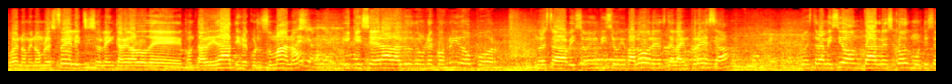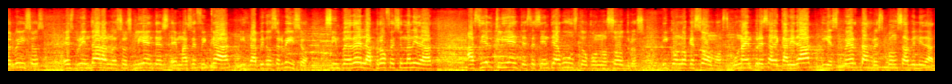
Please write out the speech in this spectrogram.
Bueno, mi nombre es Félix y soy el encargado de contabilidad y recursos humanos y quisiera darle un recorrido por nuestra visión, visión y valores de la empresa. Nuestra misión, Dagres Code Multiservicios, es brindar a nuestros clientes el más eficaz y rápido servicio, sin perder la profesionalidad. Así el cliente se siente a gusto con nosotros y con lo que somos, una empresa de calidad y experta responsabilidad.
